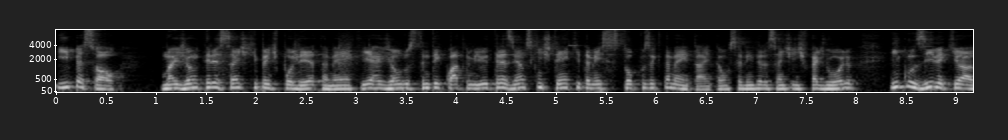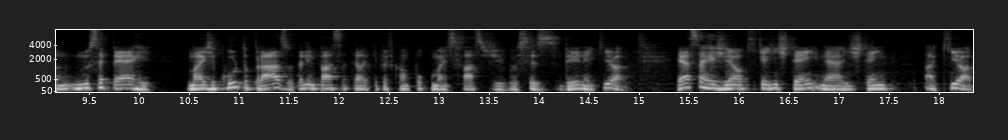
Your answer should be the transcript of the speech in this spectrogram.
E, pessoal, uma região interessante aqui para a gente poder também aqui é a região dos 34.300 que a gente tem aqui também esses topos aqui também, tá? Então seria interessante a gente ficar de olho. Inclusive aqui ó, no CPR mais de curto prazo, até limpar essa tela aqui para ficar um pouco mais fácil de vocês verem aqui, ó. Essa região aqui que a gente tem, né? A gente tem aqui, ó,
